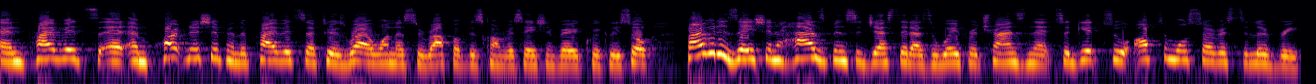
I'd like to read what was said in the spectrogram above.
and private and partnership in the private sector is where I want us to wrap up this conversation very quickly. So privatization has been suggested as a way for Transnet to get to optimal service delivery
